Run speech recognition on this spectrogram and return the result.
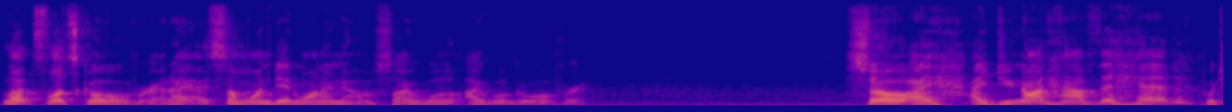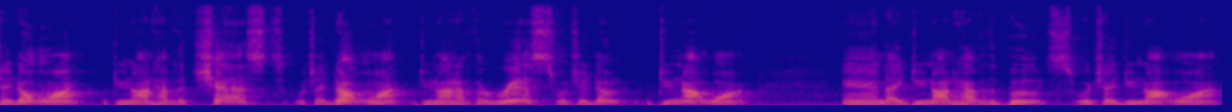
let's let's go over it. I, I someone did want to know, so I will I will go over it. So I, I do not have the head, which I don't want. Do not have the chest, which I don't want. Do not have the wrists, which I don't do not want. And I do not have the boots, which I do not want.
